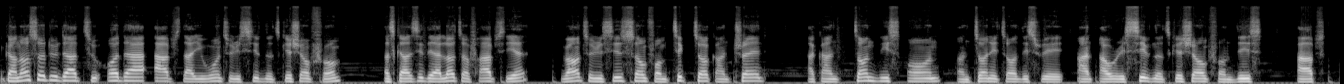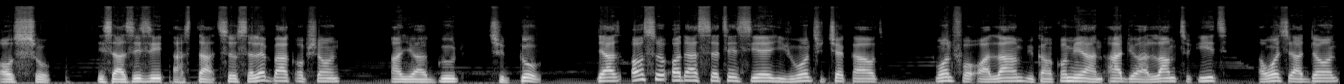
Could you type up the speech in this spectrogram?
You can also do that to other apps that you want to receive notification from. As you can see, there are a lot of apps here. If I want to receive some from TikTok and Trend, I can turn this on and turn it on this way, and I will receive notification from this apps also. It's as easy as that. So select back option and you are good to go. There's also other settings here if you want to check out. One for alarm, you can come here and add your alarm to it. And once you are done,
